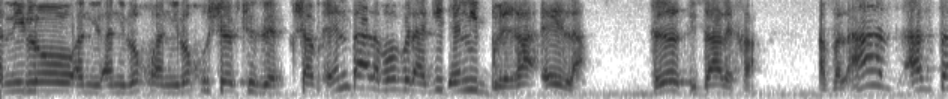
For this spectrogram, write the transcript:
אני לא, אני, אני, לא, אני לא חושב שזה... עכשיו, אין בעיה לבוא ולהגיד, אין לי ברירה אלא. בסדר? תדע לך. אבל אז, אז אתה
